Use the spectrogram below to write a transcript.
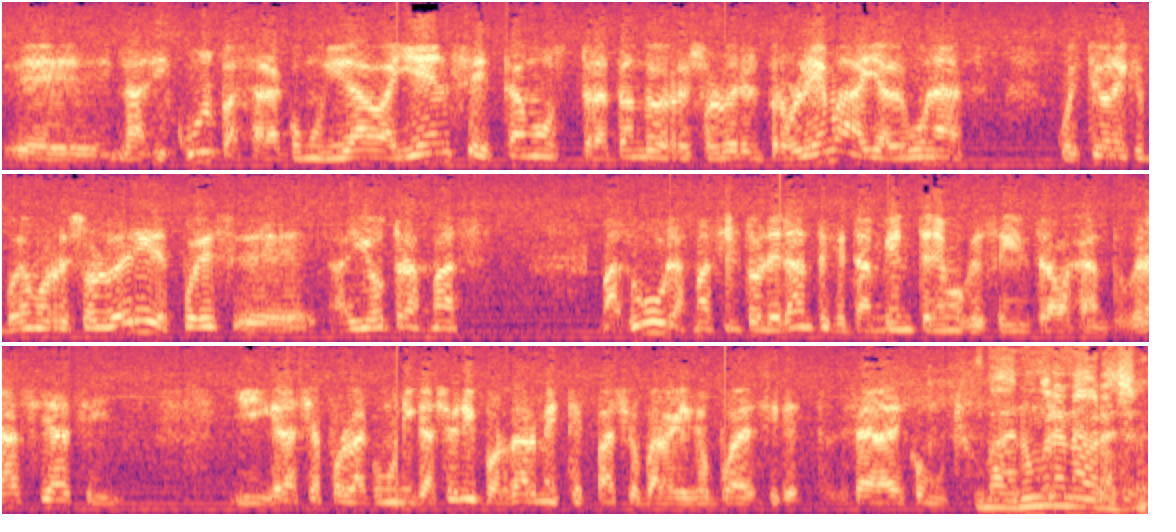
eh, las disculpas a la comunidad bahiense, estamos tratando de resolver el problema, hay algunas cuestiones que podemos resolver y después eh, hay otras más, más duras, más intolerantes que también tenemos que seguir trabajando. Gracias y, y gracias por la comunicación y por darme este espacio para que yo pueda decir esto. Les agradezco mucho. Bueno, un gran abrazo.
